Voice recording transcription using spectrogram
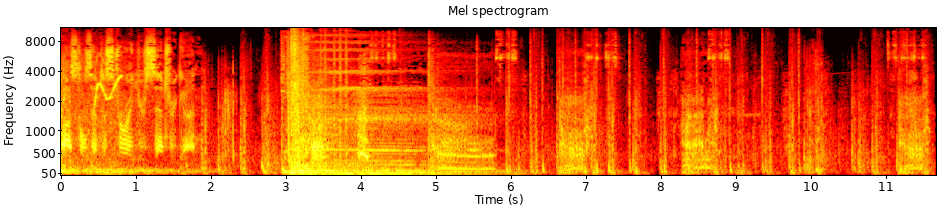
Hostiles have destroyed your sentry gun. Swarm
